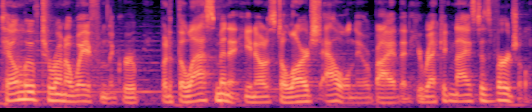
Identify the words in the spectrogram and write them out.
Tael moved to run away from the group, but at the last minute he noticed a large owl nearby that he recognized as Virgil,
